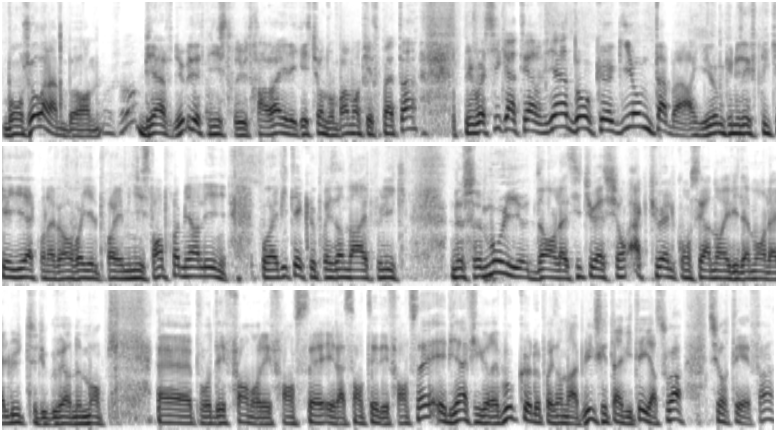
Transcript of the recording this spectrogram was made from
Bonjour Madame Borne. Bonjour. Bienvenue, vous êtes ministre du Travail et les questions ne vont pas manquer ce matin. Mais voici qu'intervient donc euh, Guillaume Tabar. Guillaume qui nous expliquait hier qu'on avait envoyé le Premier ministre en première ligne pour éviter que le président de la République ne se mouille dans la situation actuelle concernant évidemment la lutte du gouvernement euh, pour défendre les Français et la santé des Français. Eh bien, figurez-vous que le président de la République s'est invité hier soir sur TF1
